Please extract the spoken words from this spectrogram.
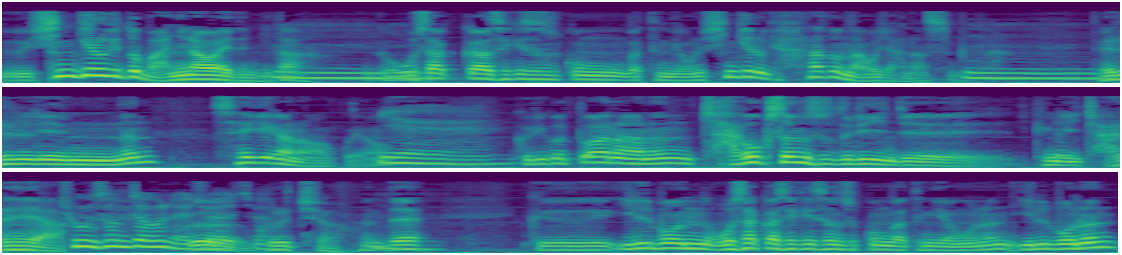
그 신기록이 또 많이 나와야 됩니다. 음. 그 오사카 세계 선수권 같은 경우는 신기록이 하나도 나오지 않았습니다. 음. 베를린은 세 개가 나왔고요. 예. 그리고 또 하나는 자국 선수들이 이제 굉장히 잘해야 좋은 성적을 그, 내줘야죠. 그 렇죠. 근데 음. 그 일본 오사카 세계 선수권 같은 경우는 일본은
